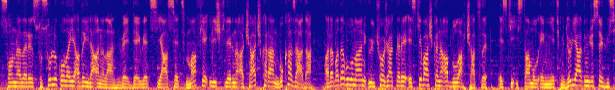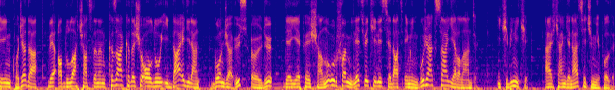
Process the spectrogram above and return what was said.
Sonraları Susurluk olayı adıyla anılan ve devlet siyaset mafya ilişkilerini açığa çıkaran bu kazada arabada bulunan Ülke Ocakları eski başkanı Abdullah Çatlı, eski İstanbul Emniyet Müdür Yardımcısı Hüseyin Kocadağ ve Abdullah Çatlı'nın kız arkadaşı olduğu iddia edilen Gonca Üs öldü, DYP Şanlıurfa Milletvekili Sedat Emin Bucaksa yaralandı. 2002 erken genel seçim yapıldı.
